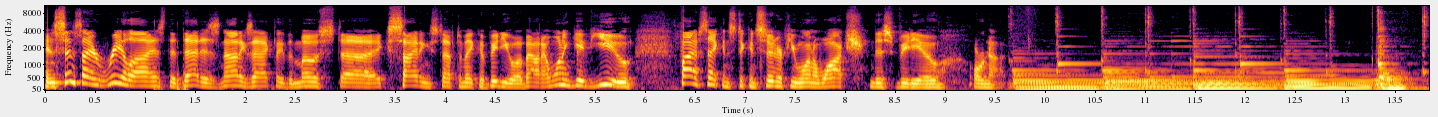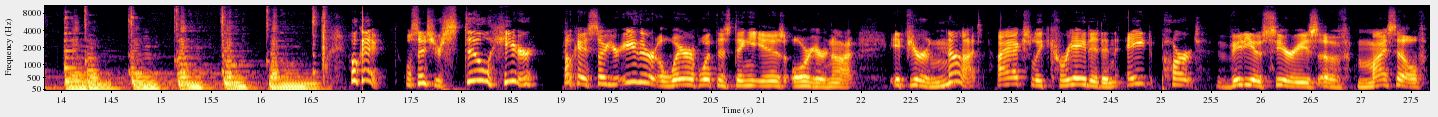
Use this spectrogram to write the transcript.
And since I realized that that is not exactly the most uh, exciting stuff to make a video about, I want to give you five seconds to consider if you want to watch this video or not. Since you're still here, Okay, so you're either aware of what this dinghy is or you're not. If you're not, I actually created an eight-part video series of myself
